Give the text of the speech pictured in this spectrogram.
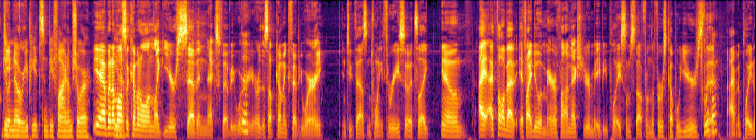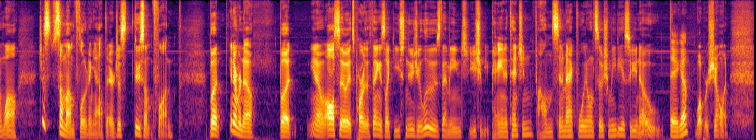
doing no repeats and be fine. I'm sure. yeah, but I'm Yeah. also coming on like year 7 next February or this upcoming February in 2023, so it's like, you know, I, I thought about if I do a marathon next year, maybe play some stuff from the first couple years that I haven't played in a while. Just some I'm floating out there. Just do something fun. But you never know. But you know, also it's part of the thing. Is like you snooze, you lose. That means you should be paying attention, following Cinematic Void on social media, so you know There you go. what we're showing.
